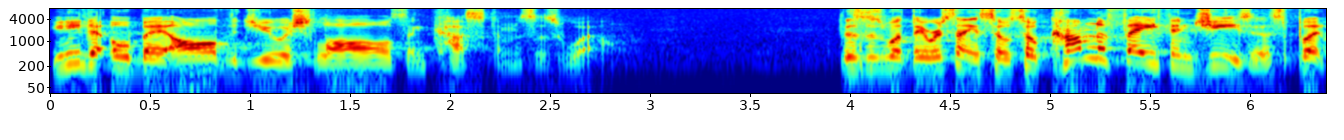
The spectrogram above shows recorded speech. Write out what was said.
you need to obey all the Jewish laws and customs as well. This is what they were saying. So, so come to faith in Jesus, but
